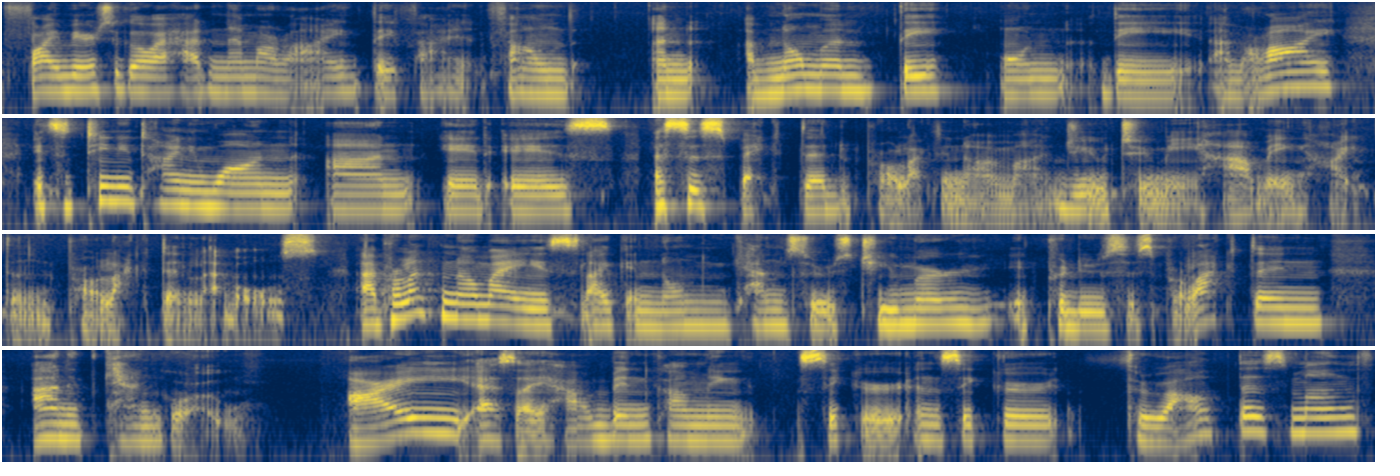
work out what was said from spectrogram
five years ago I had an MRI. They found an abnormality on the MRI. It's a teeny tiny one and it is a suspected prolactinoma due to me having heightened prolactin levels. A prolactinoma is like a non-cancerous tumor. It produces prolactin and it can grow. I, as I have been coming sicker and sicker throughout this month,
